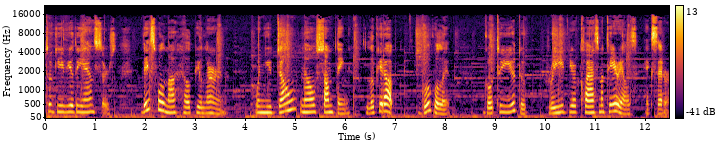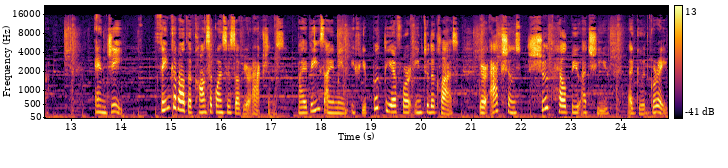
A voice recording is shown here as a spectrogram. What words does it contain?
to give you the answers. This will not help you learn. When you don't know something, look it up, Google it, go to YouTube, read your class materials, etc. And G, think about the consequences of your actions. By this, I mean if you put the effort into the class, your actions should help you achieve a good grade.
